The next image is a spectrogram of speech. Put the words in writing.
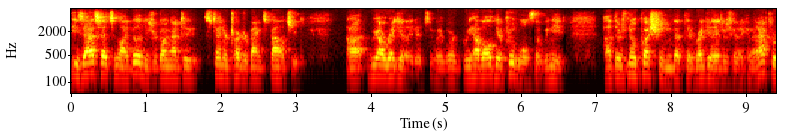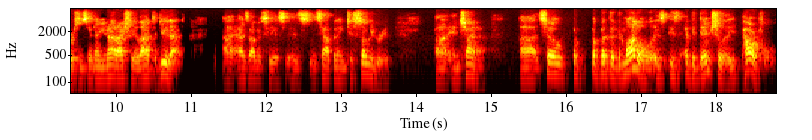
these assets and liabilities are going onto Standard Chartered Bank's balance sheet. Uh, we are regulated. We have all the approvals that we need. Uh, there's no question that the regulator is going to come in afterwards and say, "No, you're not actually allowed to do that," uh, as obviously is is happening to some degree in China. So, but, but the the, model is evidentially powerful.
